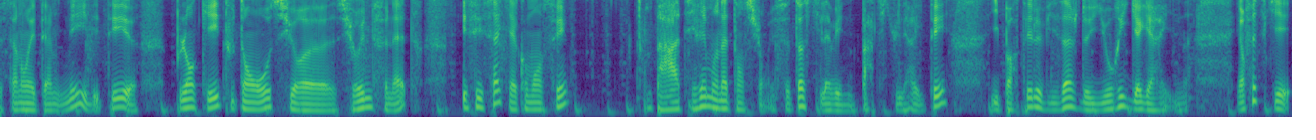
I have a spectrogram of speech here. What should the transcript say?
salon est terminé, il était planqué tout en haut sur, sur une fenêtre. Et c'est ça qui a commencé par attirer mon attention. Et ce toast, il avait une particularité, il portait le visage de Yuri Gagarin. Et en fait, ce qui est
